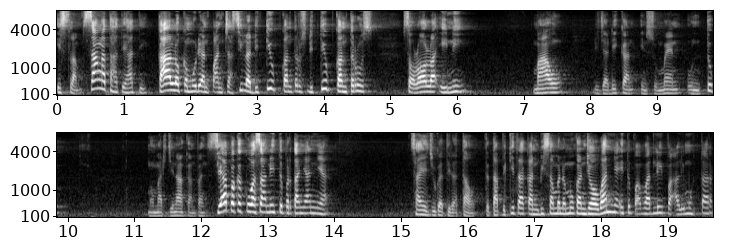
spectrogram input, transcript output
Islam sangat hati-hati. Kalau kemudian Pancasila ditiupkan terus, ditiupkan terus, seolah-olah ini mau dijadikan instrumen untuk memarjinalkan. Siapa kekuasaan itu pertanyaannya? Saya juga tidak tahu. Tetapi kita akan bisa menemukan jawabannya itu Pak Fadli, Pak Ali Muhtar.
